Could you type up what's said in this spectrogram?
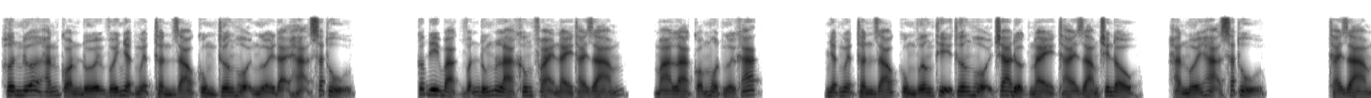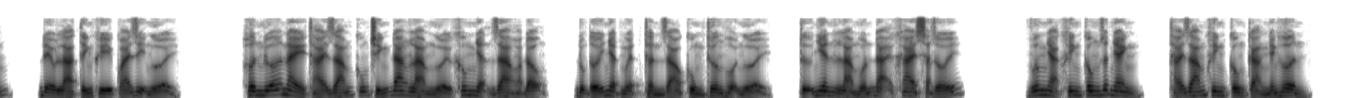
Hơn nữa hắn còn đối với Nhật Nguyệt Thần giáo cùng thương hội người đại hạ sát thủ. Cướp đi bạc vẫn đúng là không phải này thái giám, mà là có một người khác. Nhật Nguyệt Thần giáo cùng Vương thị thương hội tra được này thái giám trên đầu, hắn mới hạ sát thủ. Thái giám đều là tính khí quái dị người. Hơn nữa này thái giám cũng chính đang làm người không nhận ra hoạt động, đụng tới Nhật Nguyệt Thần giáo cùng thương hội người, tự nhiên là muốn đại khai sát giới. Vương Nhạc khinh công rất nhanh, thái giám khinh công càng nhanh hơn.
